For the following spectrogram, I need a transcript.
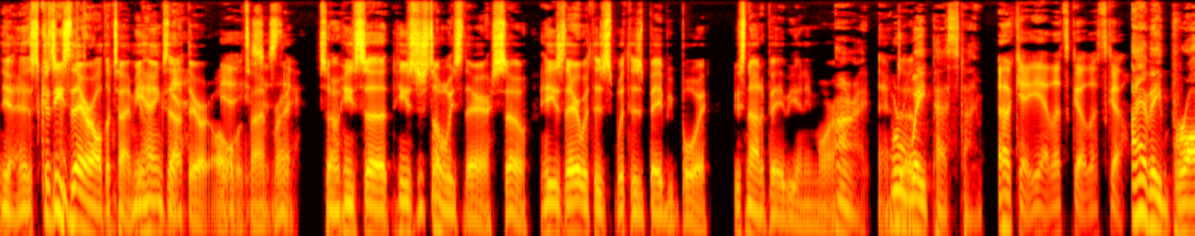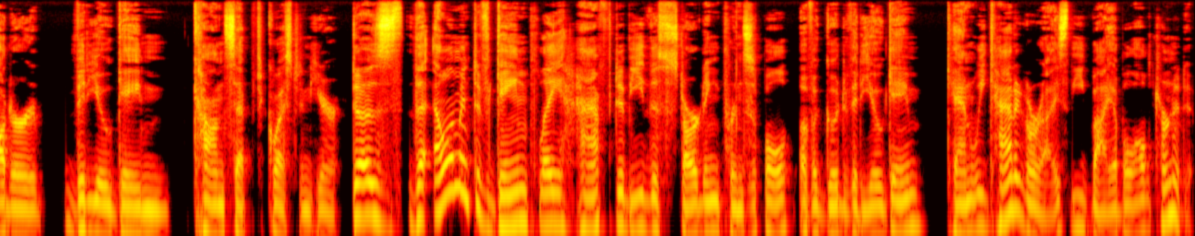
Yeah, it's because he's there all the time. He hangs Yeah. out there all the time, right? there. So he's uh he's just always there. So he's there with his with his baby boy. He's not a baby anymore. All right. And, We're uh, way past time. Okay, yeah, let's go. Let's go. I have a broader video game concept question here. Does the element of gameplay have to be the starting principle of a good video game? Can we categorize the viable alternative?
